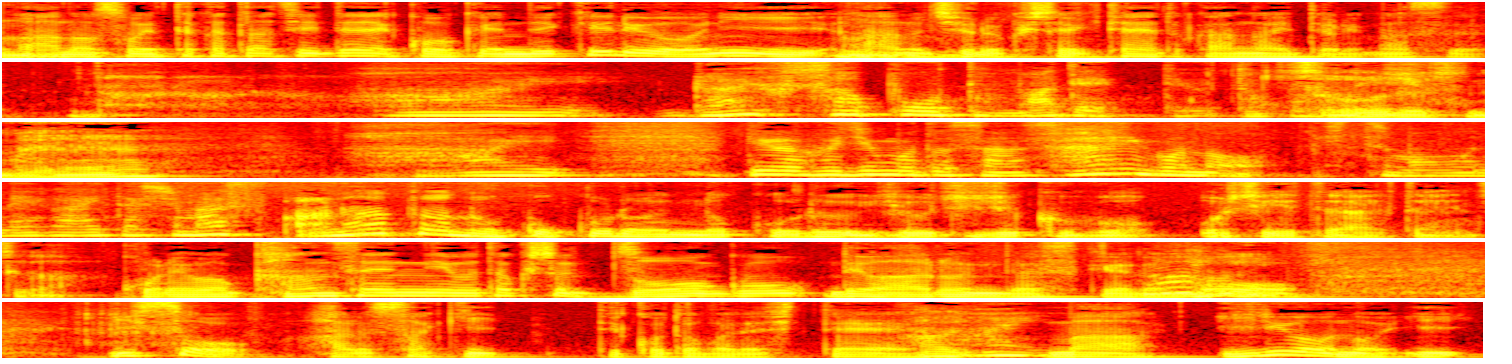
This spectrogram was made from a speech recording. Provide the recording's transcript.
うん、あの、そういった形で貢献できるように、うん、あの、注力していきたいと考えております。なるほど。はい。ライフサポートまでっていうところそうですね。はい。では、藤本さん、最後の質問をお願いいたします。あなたの心に残る四字熟語、教えていただきたいんですが。これは完全に私の造語ではあるんですけれども、はい、磯春先って言葉でして、はい、まあ、医療の医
